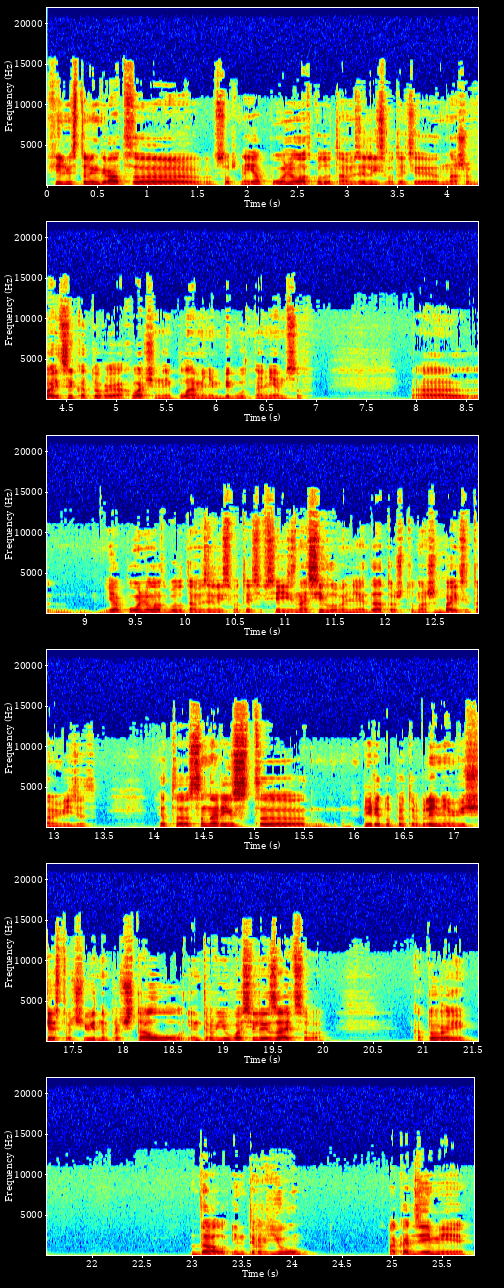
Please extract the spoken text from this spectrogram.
фильме «Сталинград», э, собственно, я понял, откуда там взялись вот эти наши бойцы, которые, охваченные пламенем, бегут на немцев. Э, я понял, откуда там взялись вот эти все изнасилования, да, то, что наши бойцы там видят. Это сценарист э, перед употреблением веществ, очевидно, прочитал интервью Василия Зайцева, который дал интервью Академии,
